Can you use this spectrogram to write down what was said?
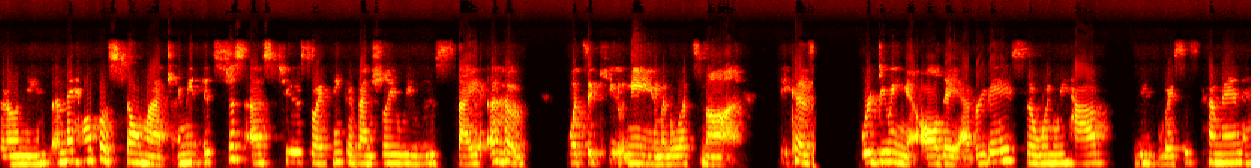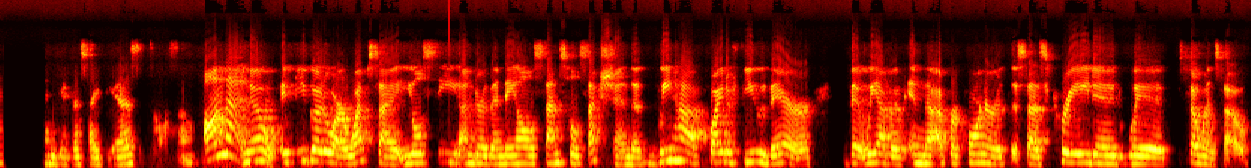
their own names, and they help us so much. I mean, it's just us too. So I think eventually we lose sight of what's a cute name and what's not because we're doing it all day, every day. So when we have new voices come in and give us ideas, it's awesome. on that note, if you go to our website, you'll see under the nail stencil section that we have quite a few there that we have in the upper corner that says created with so and so.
